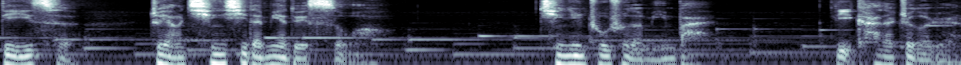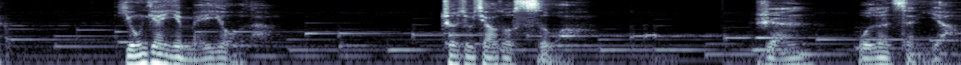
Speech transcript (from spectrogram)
第一次这样清晰的面对死亡，清清楚楚的明白，离开了这个人，永远也没有了。这就叫做死亡。人无论怎样，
